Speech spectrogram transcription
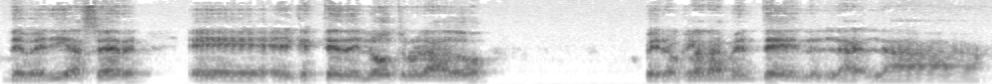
debería ser el que esté del otro lado, pero claramente la,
